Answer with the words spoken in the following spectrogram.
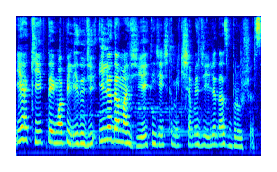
e aqui tem o um apelido de Ilha da Magia e tem gente também que chama de Ilha das Bruxas.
